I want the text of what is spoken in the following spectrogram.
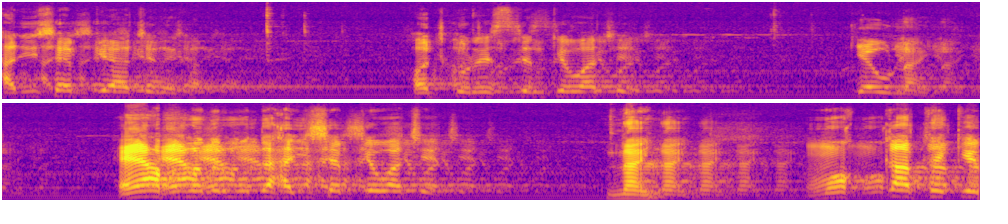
হাজি সাহেব কে আছেন এখানে? হজ করে এসেছেন কেউ আছে? কেউ নাই। হ্যাঁ আপনাদের মধ্যে হাজি সাহেব কেউ আছে? নাই। মক্কা থেকে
